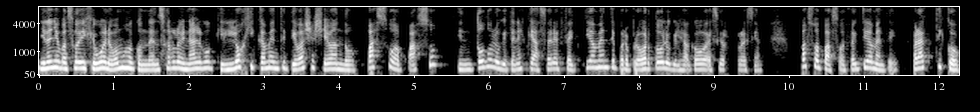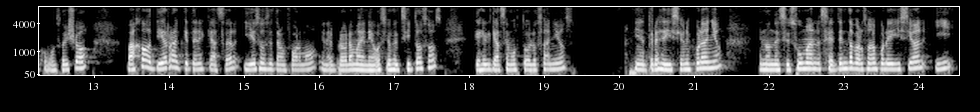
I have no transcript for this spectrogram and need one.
Y el año pasado dije, bueno, vamos a condensarlo en algo que lógicamente te vaya llevando paso a paso en todo lo que tenés que hacer efectivamente para probar todo lo que les acabo de decir recién. Paso a paso, efectivamente, práctico, como soy yo, bajado a tierra, ¿qué tenés que hacer? Y eso se transformó en el programa de negocios exitosos, que es el que hacemos todos los años. Tiene tres ediciones por año, en donde se suman 70 personas por edición y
